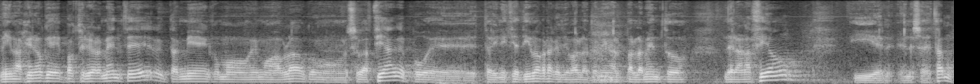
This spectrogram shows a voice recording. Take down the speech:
Me imagino que posteriormente, también como hemos hablado con Sebastián, pues esta iniciativa habrá que llevarla también al Parlamento de la Nación y en, en eso estamos.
